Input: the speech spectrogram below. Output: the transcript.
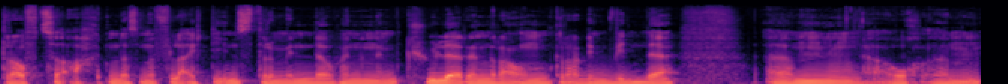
darauf zu achten, dass man vielleicht die Instrumente auch in einem kühleren Raum, gerade im Winter, ähm, auch ähm,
